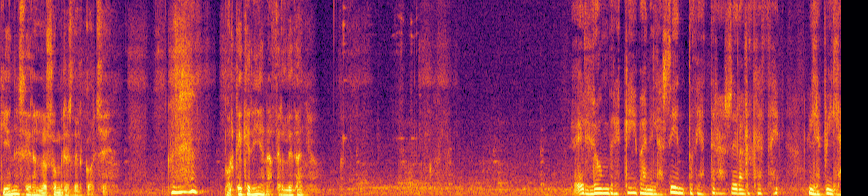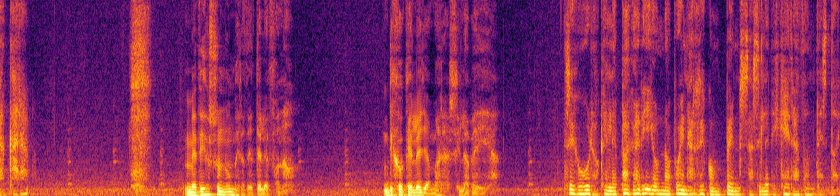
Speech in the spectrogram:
¿Quiénes eran los hombres del coche? ¿Por qué querían hacerle daño? El hombre que iba en el asiento de atrás era el jefe. Le vi la cara. Me dio su número de teléfono. Dijo que le llamara si la veía. Seguro que le pagaría una buena recompensa si le dijera dónde estoy.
